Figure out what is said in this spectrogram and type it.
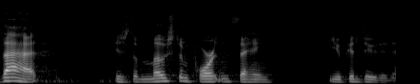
that is the most important thing you could do today.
